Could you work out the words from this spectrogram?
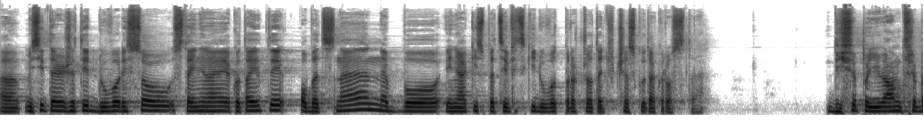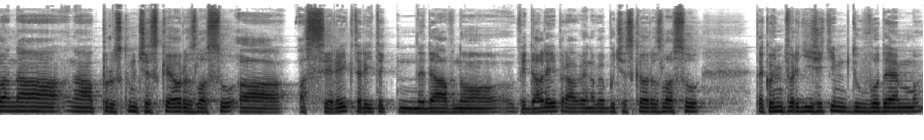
Uh, myslíte, že ty důvody jsou stejné jako tady ty obecné, nebo je nějaký specifický důvod, proč to teď v Česku tak roste? Když se podívám třeba na, na průzkum Českého rozhlasu a, a Siri, který teď nedávno vydali právě na webu Českého rozhlasu, tak oni tvrdí, že tím důvodem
